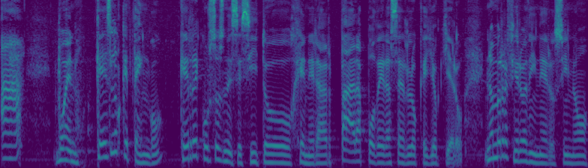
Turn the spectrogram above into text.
a, bueno, ¿qué es lo que tengo? ¿Qué recursos necesito generar para poder hacer lo que yo quiero? No me refiero a dinero, sino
